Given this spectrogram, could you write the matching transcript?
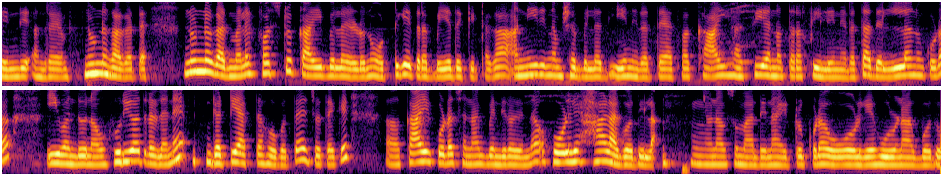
ಬೆಂದಿ, ಅಂದರೆ ನುಣ್ಣಗಾಗತ್ತೆ. ನುಣ್ಣಗಾದ್ಮೇಲೆ ಫಸ್ಟು ಕಾಯಿ ಬೆಲ್ಲ ಎರಡೂ ಒಟ್ಟಿಗೆ ಈ ಥರ ಬೇಯೋದಕ್ಕಿಟ್ಟಾಗ ಆ ನೀರಿನಂಶ ಬೆಲ್ಲದ ಏನಿರುತ್ತೆ ಅಥವಾ ಕಾಯಿ ಹಸಿ ಅನ್ನೋ ಥರ ಫೀಲ್ ಏನಿರುತ್ತೆ ಅದೆಲ್ಲನೂ ಕೂಡ ಈ ಒಂದು ನಾವು ಹುರಿಯೋದ್ರಲ್ಲೇ ಗಟ್ಟಿ ಆಗ್ತಾ ಹೋಗುತ್ತೆ. ಜೊತೆಗೆ ಕಾಯಿ ಕೂಡ ಚೆನ್ನಾಗಿ ಬೆಂದಿರೋದ್ರಿಂದ ಹೋಳಿಗೆ ಹಾಳಾಗೋದಿಲ್ಲ. ನಾವು ಸುಮಾರು ದಿನ ಇಟ್ಟರು ಕೂಡ ಹೋಳಿಗೆ ಹೂರ್ಣ ಆಗ್ಬೋದು,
